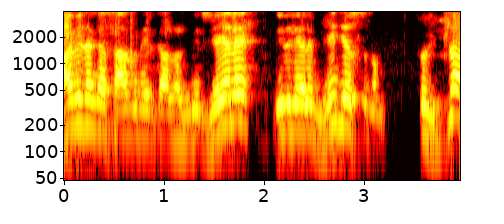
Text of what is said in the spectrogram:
ఆ విధంగా సాగునీరు కాలువలు మీరు చేయలే నిధులు చేయలే మేము చేస్తున్నాం. సో ఇట్లా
